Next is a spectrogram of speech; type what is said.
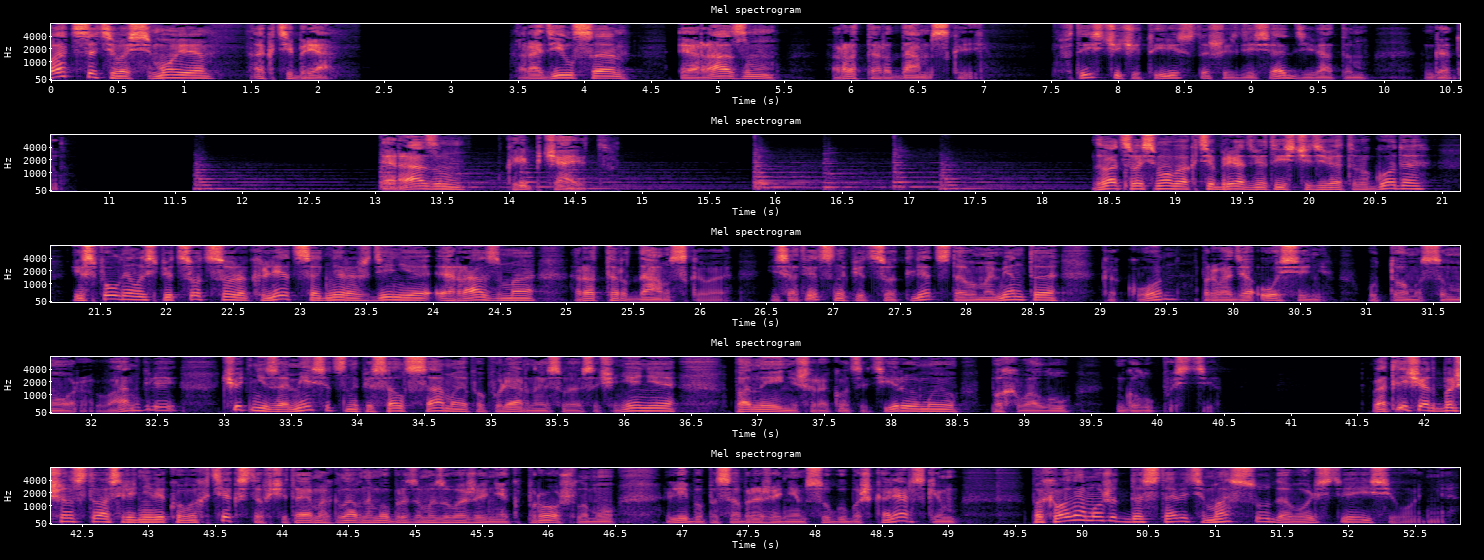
28 октября. Родился Эразм Роттердамский в 1469 году. Эразм крепчает. 28 октября 2009 года исполнилось 540 лет со дня рождения Эразма Роттердамского – и, соответственно, 500 лет с того момента, как он, проводя осень у Томаса Мора в Англии, чуть не за месяц написал самое популярное свое сочинение, поныне широко цитируемую «Похвалу глупости». В отличие от большинства средневековых текстов, читаемых главным образом из уважения к прошлому, либо по соображениям сугубо школярским, похвала может доставить массу удовольствия и сегодня.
